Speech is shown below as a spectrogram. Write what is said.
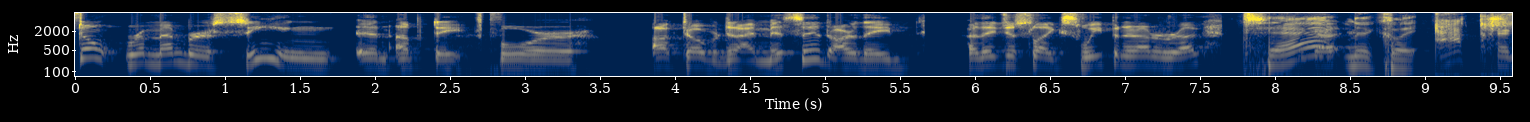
don't remember seeing an update for October. Did I miss it? Are they are they just like sweeping it under the rug? Technically, actually,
